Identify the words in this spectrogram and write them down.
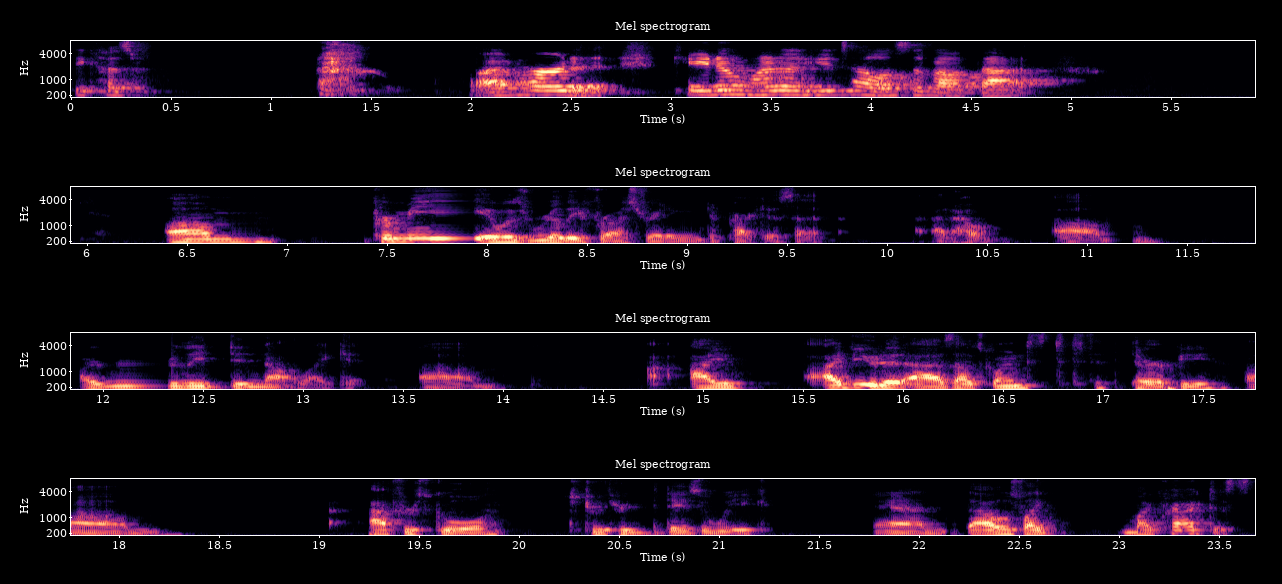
because I've heard it. Caden, why don't you tell us about that? Um, for me, it was really frustrating to practice at, at home. Um, I really did not like it. Um, I, I viewed it as I was going to therapy um, after school, two or three days a week, and that was like my practice.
